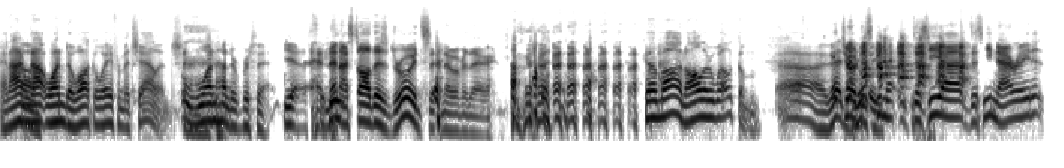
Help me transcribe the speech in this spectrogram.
And I'm Um, not one to walk away from a challenge. 100 percent, yes." and then I saw this droid sitting over there. Come on, all are welcome. ah, that Joe, does he, does he uh does he narrate it?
